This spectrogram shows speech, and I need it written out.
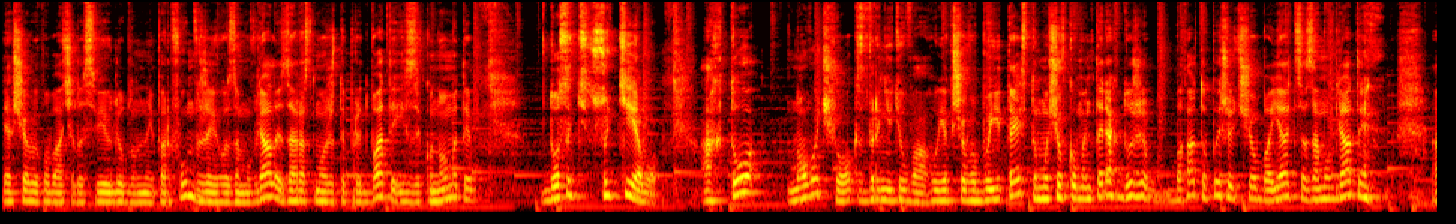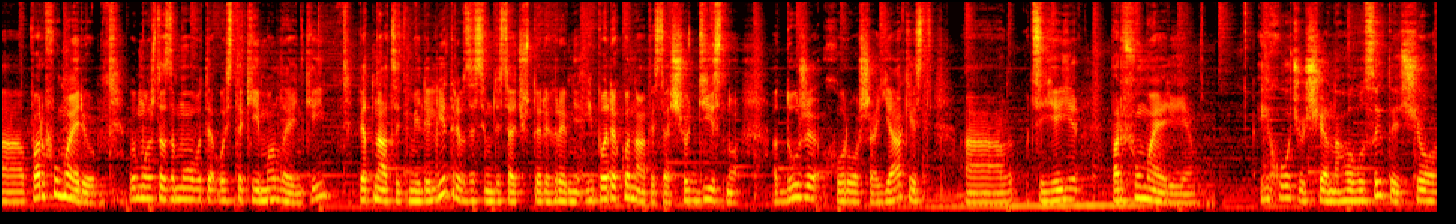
Якщо ви побачили свій улюблений парфум, вже його замовляли, зараз можете придбати і зекономити досить суттєво. А хто новачок, зверніть увагу, якщо ви боїтесь, тому що в коментарях дуже багато пишуть, що бояться замовляти парфумерію. Ви можете замовити ось такий маленький 15 мл за 74 гривні і переконатися, що дійсно дуже хороша якість цієї парфумерії. І хочу ще наголосити, що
